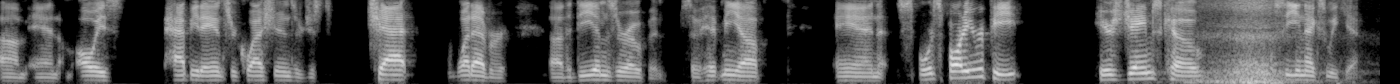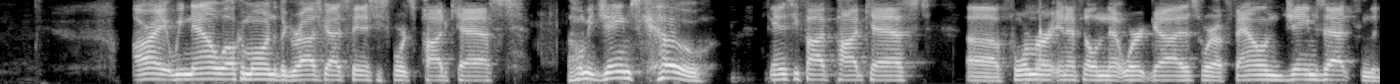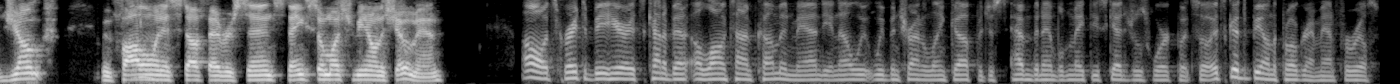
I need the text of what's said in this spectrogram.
Um, and I'm always happy to answer questions or just chat, whatever. Uh, the DMs are open. So hit me up. And Sports Party Repeat. Here's James Koh. See you next weekend. All right, we now welcome on to the Garage Guys Fantasy Sports Podcast. The homie James Koh Fantasy Five podcast, uh, former NFL Network guy. This is where I found James at from the jump. Been following his stuff ever since. Thanks so much for being on the show, man. Oh, it's great to be here. It's kind of been a long time coming, man. You know, we, we've been trying to link up, but just haven't been able to make these schedules work. But so it's good to be on the program, man, for reals.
